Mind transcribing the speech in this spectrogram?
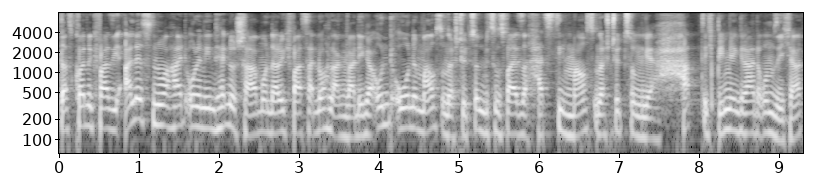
das konnte quasi alles nur halt ohne Nintendo-Charme und dadurch war es halt noch langweiliger und ohne Mausunterstützung, beziehungsweise hat es die Mausunterstützung gehabt, ich bin mir gerade unsicher.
